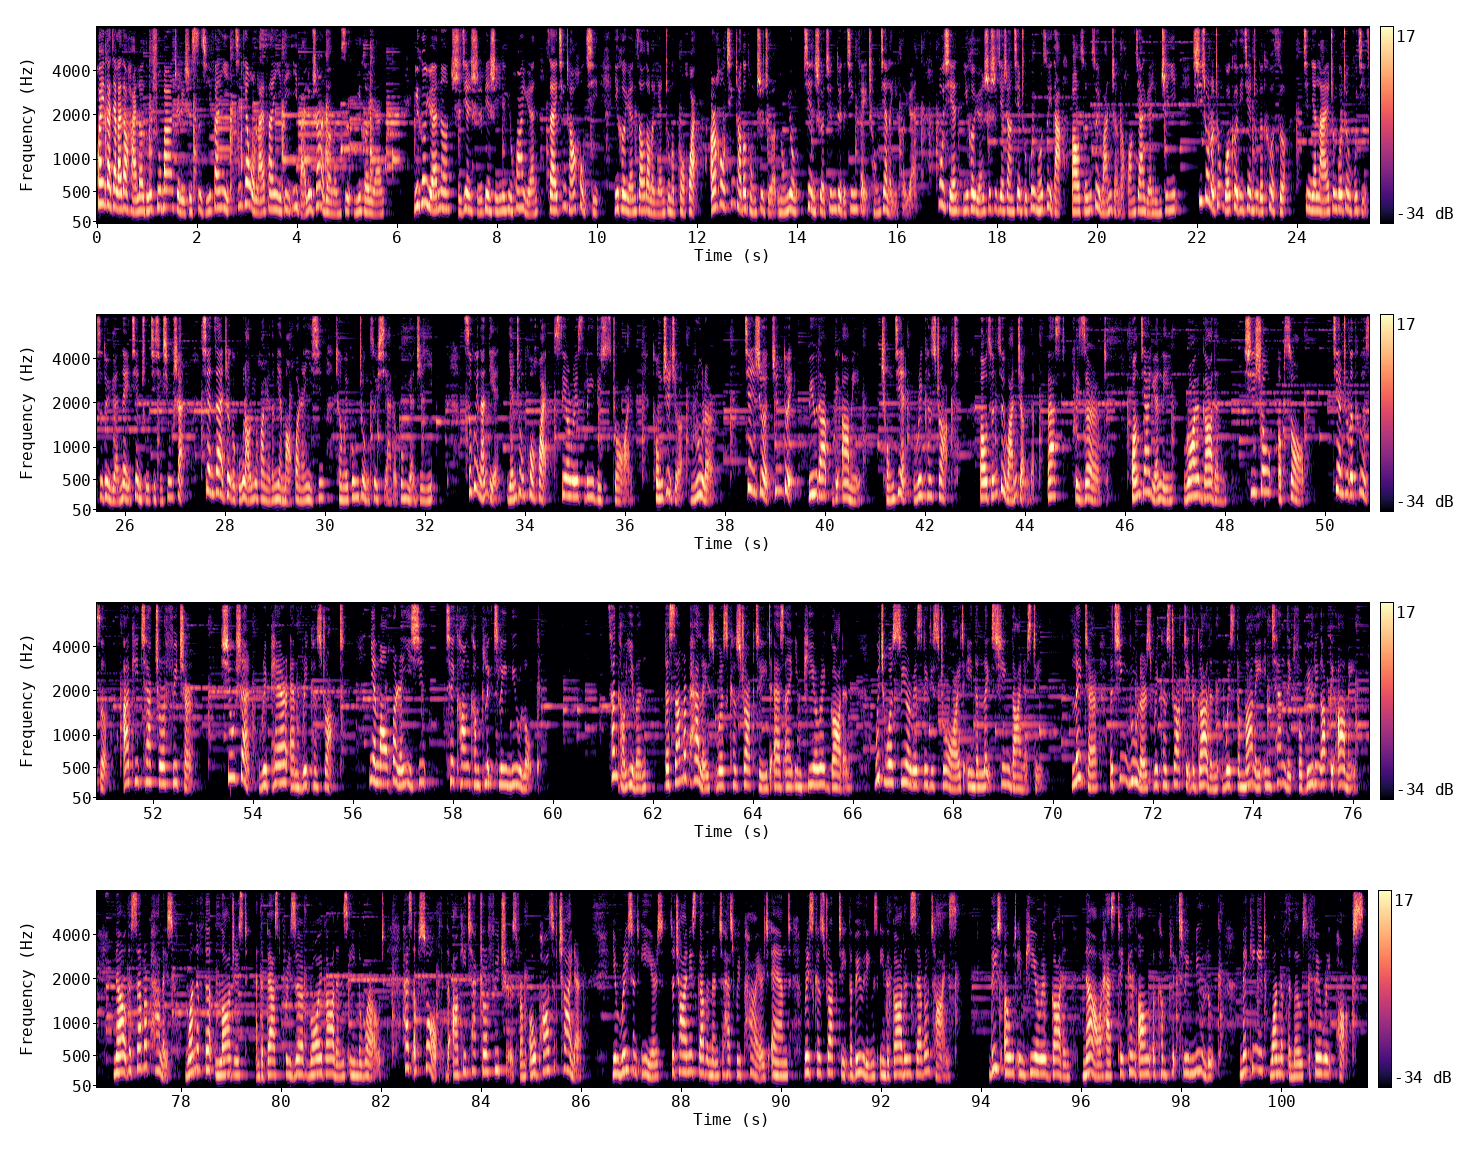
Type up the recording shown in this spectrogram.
欢迎大家来到海乐读书吧，这里是四级翻译。今天我们来翻译第一百六十二段文字《颐和园》。颐和园呢，始建时便是一个御花园，在清朝后期，颐和园遭到了严重的破坏，而后清朝的统治者农用建设军队的经费重建了颐和园。目前，颐和园是世界上建筑规模最大、保存最完整的皇家园林之一，吸收了中国各地建筑的特色。近年来，中国政府几次对园内建筑进行修缮。现在，这个古老御花园的面貌焕然一新，成为公众最喜爱的公园之一。词汇难点：严重破坏 （seriously destroy），统治者 （ruler），建设军队 （build up the army），重建 （reconstruct），保存最完整的 （best preserved），皇家园林 （royal garden），吸收 （absorb），建筑的特色 （architectural feature），修缮 （repair and reconstruct）。面貌焕然一新，take on completely new look。参考译文：The Summer Palace was constructed as an imperial garden, which was seriously destroyed in the late Qing dynasty. Later, the Qing rulers reconstructed the garden with the money intended for building up the army. Now, the Summer Palace, one of the largest and the best preserved royal gardens in the world, has absorbed the architectural features from all parts of China. In recent years, the Chinese government has repaired and reconstructed the buildings in the garden several times. This old imperial garden now has taken on a completely new look, making it one of the most favorite parks.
